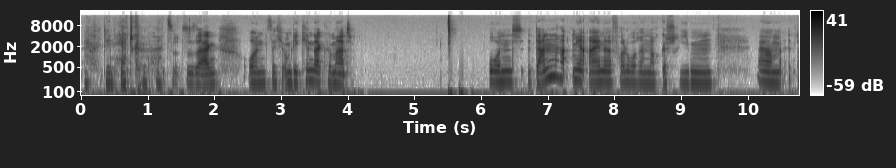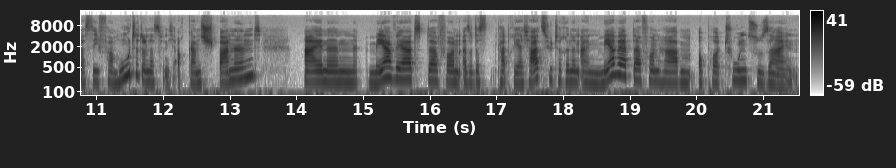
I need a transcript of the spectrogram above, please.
äh, den Herd gehört sozusagen und sich um die Kinder kümmert. Und dann hat mir eine Followerin noch geschrieben, ähm, dass sie vermutet, und das finde ich auch ganz spannend, einen Mehrwert davon, also dass Patriarchatshüterinnen einen Mehrwert davon haben, opportun zu sein.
